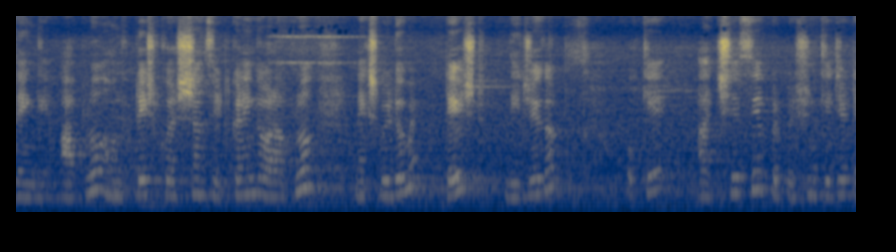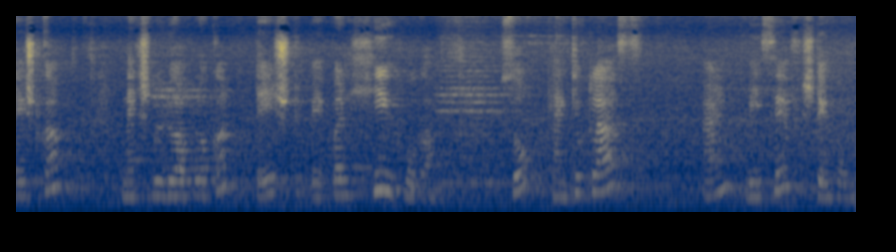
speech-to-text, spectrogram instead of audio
देंगे। आप लोग, हम टेस्ट क्वेश्चन सेट करेंगे और आप लोग नेक्स्ट वीडियो में टेस्ट दीजिएगा। ओके अच्छे से प्रिपरेशन कीजिए टेस्ट का। नेक्स्ट वीडियो आप लोग का टेस्ट पेपर ही होगा. So thank you class and be safe stay home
